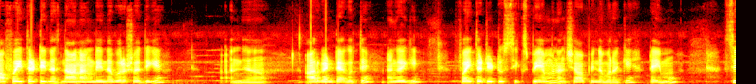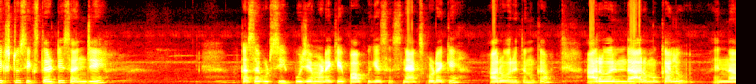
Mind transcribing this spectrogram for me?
ಆ ಫೈವ್ ತರ್ಟಿಯಿಂದ ನಾನು ಅಂಗಡಿಯಿಂದ ಬರೋಷ್ಟೊತ್ತಿಗೆ ಆರು ಗಂಟೆ ಆಗುತ್ತೆ. ಹಂಗಾಗಿ five thirty to six P M ನನ್ನ ಶಾಪಿಂದ ಬರೋಕ್ಕೆ time six to six thirty ಸಂಜೆ ಕಸ ಗುಡಿಸಿ ಪೂಜೆ ಮಾಡೋಕ್ಕೆ, ಪಾಪುಗೆ ಸ್ನ್ಯಾಕ್ಸ್ ಕೊಡೋಕ್ಕೆ ಆರೂವರೆ ತನಕ. ಆರೂವರೆಯಿಂದ ಆರು ಮುಕ್ಕಾಲು, ಇನ್ನು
